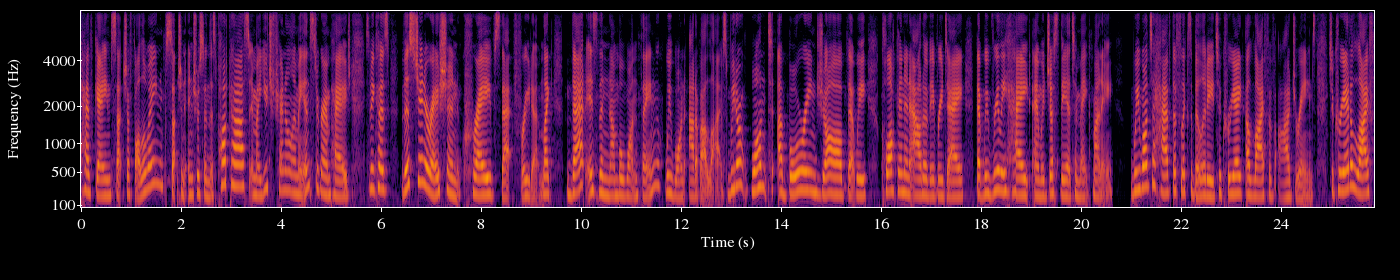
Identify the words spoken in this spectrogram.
have gained such a following, such an interest in this podcast, in my YouTube channel, and my Instagram page, is because this generation craves that freedom. Like, that is the number one thing we want out of our lives. We don't want a boring job that we clock in and out of every day, that we really hate, and we're just there to make money. We want to have the flexibility to create a life of our dreams, to create a life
